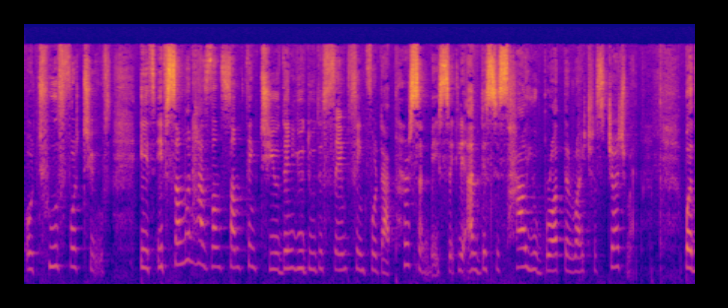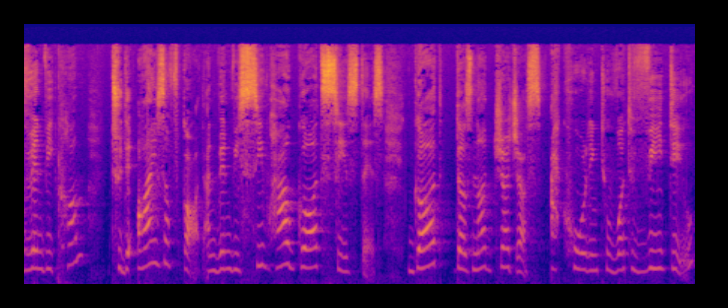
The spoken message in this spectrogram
or tooth for tooth. It's if someone has done something to you, then you do the same thing for that person, basically. And this is how you brought the righteous judgment. But when we come to the eyes of God and when we see how God sees this, God does not judge us according to what we do,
